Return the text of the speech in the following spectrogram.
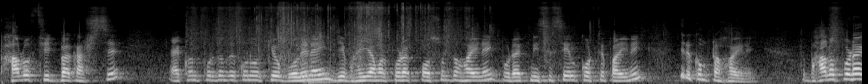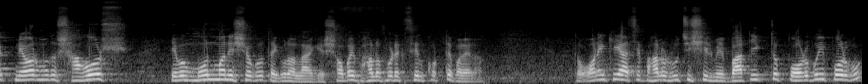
ভালো ফিডব্যাক আসছে। এখন পর্যন্ত কোনো কেউ বলে নাই যে, ভাই, আমার প্রোডাক্ট পছন্দ হয় নাই প্রোডাক্ট নিচে সেল করতে পারি নাই। এরকমটা হয় নাই। তো ভালো প্রোডাক্ট নেওয়ার মতো সাহস এবং মন মানসিকতা এগুলো লাগে। সবাই ভালো প্রোডাক্ট সেল করতে পারে না। তো অনেকেই আছে ভালো রুচিশীল মেয়ে। বাটিক তো পরবই পর্ব,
